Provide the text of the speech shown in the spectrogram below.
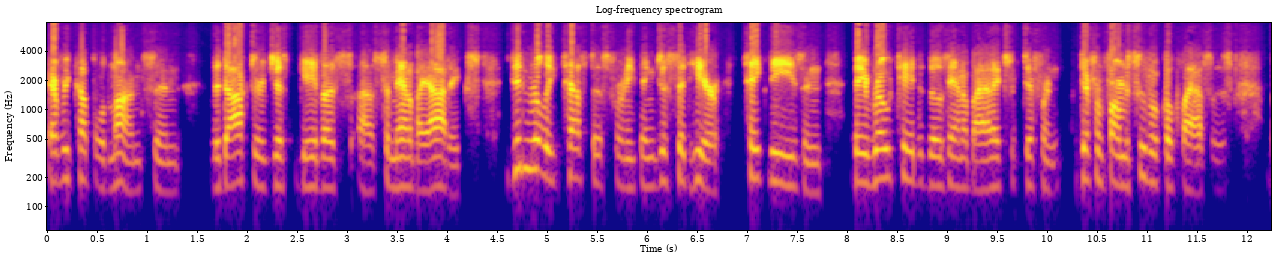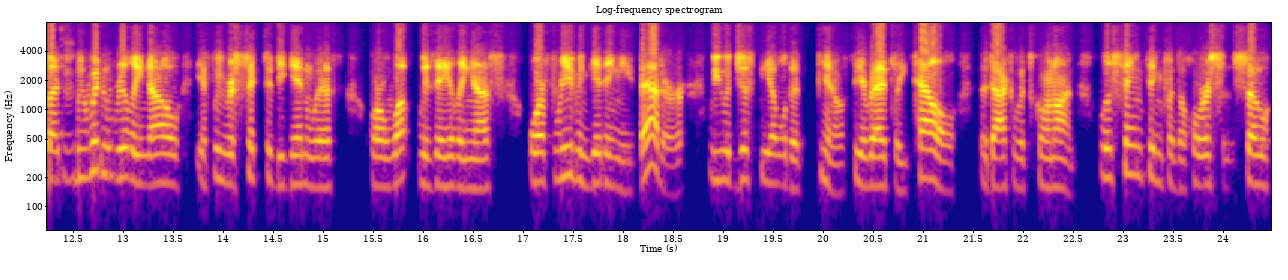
every couple of months and the doctor just gave us uh, some antibiotics, didn't really test us for anything, just said, here, take these. And they rotated those antibiotics with different, different pharmaceutical classes. But mm-hmm. we wouldn't really know if we were sick to begin with or what was ailing us or if we're even getting any better, we would just be able to, you know, theoretically tell the doctor what's going on. Well, the same thing for the horses. So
